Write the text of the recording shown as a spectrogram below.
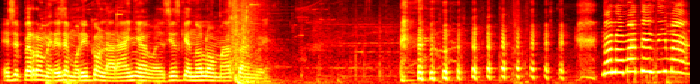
Ese perro merece morir con la araña, güey. Si es que no lo matan, güey. ¡No lo mates, Dima!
